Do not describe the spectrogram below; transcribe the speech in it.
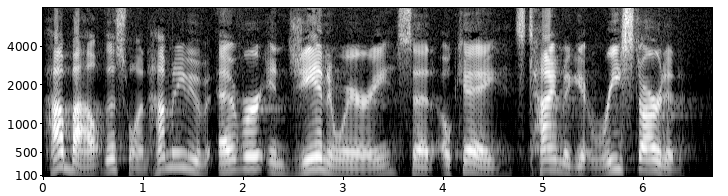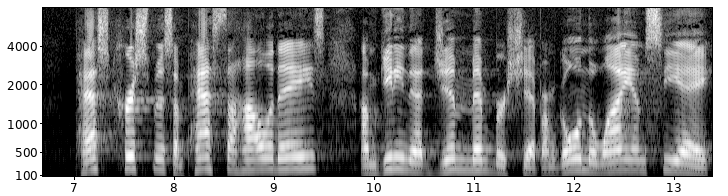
How about this one? How many of you have ever in January said, okay, it's time to get restarted? Past Christmas, I'm past the holidays, I'm getting that gym membership, I'm going to the YMCA,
